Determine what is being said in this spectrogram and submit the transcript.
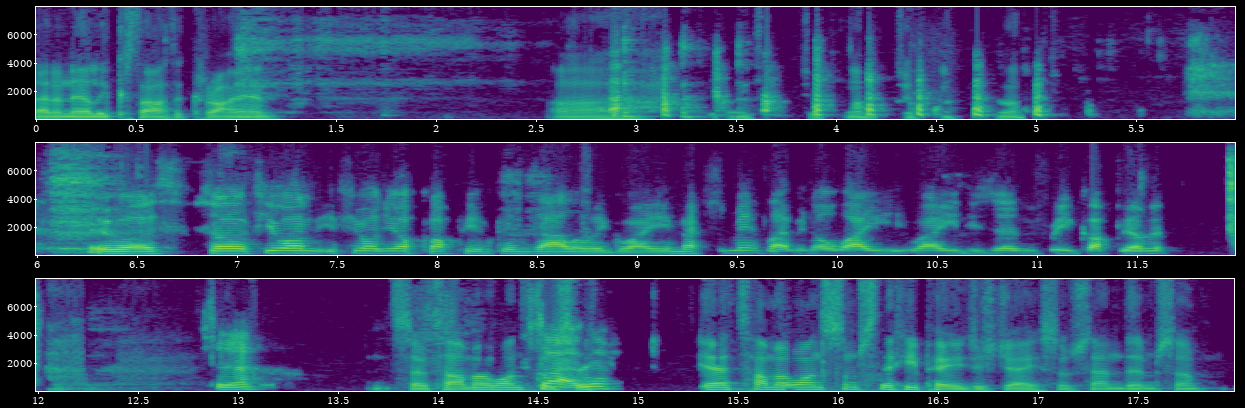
Then I nearly started crying. Ah, just not, just not. It was. So if you want, if you want your copy of Gonzalo Higuain, message me. Let me know why you, why you deserve a free copy of it. So yeah, So Tomo wants some sticky, yeah, Tomo wants some sticky pages, Jay. So send him some.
